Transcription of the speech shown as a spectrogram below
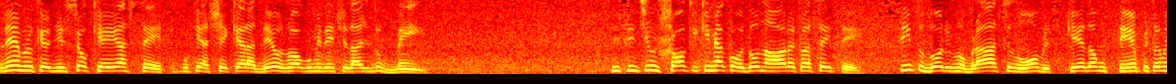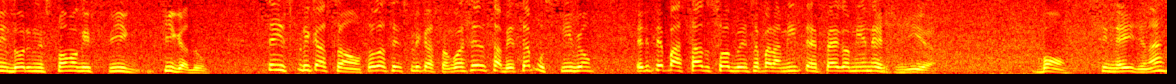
Lembro que eu disse ok, aceito, porque achei que era Deus ou alguma identidade do bem. E senti um choque que me acordou na hora que eu aceitei. Sinto dores no braço e no ombro esquerdo há um tempo e também dores no estômago e fígado sem explicação, toda sem explicação. Gostaria de saber se é possível ele ter passado sua doença para mim e ter pego a minha energia. Bom, Cineide, né?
